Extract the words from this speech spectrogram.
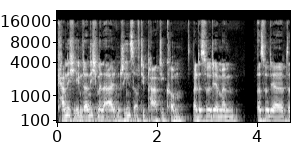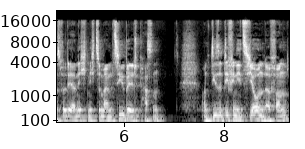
kann ich eben da nicht mit alten Jeans auf die Party kommen, weil das würde ja meinem das würde ja, das würde ja nicht, nicht zu meinem Zielbild passen. Und diese Definition davon,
